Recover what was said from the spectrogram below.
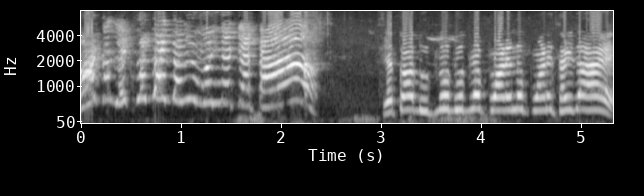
હા તો એટલે તો તમે મને કહેતા. એ તો દૂધનું દૂધ ને પાણીનું પાણી થઈ જાય.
